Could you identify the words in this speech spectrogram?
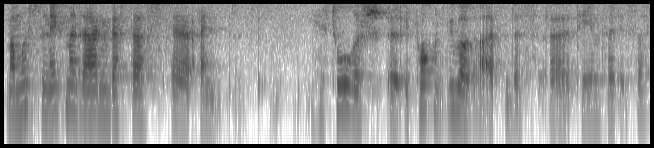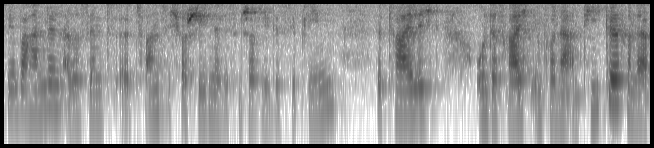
Man muss zunächst mal sagen, dass das äh, ein historisch äh, epochenübergreifendes äh, Themenfeld ist, das wir behandeln. Also es sind 20 verschiedene wissenschaftliche Disziplinen beteiligt und das reicht eben von der Antike, von der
